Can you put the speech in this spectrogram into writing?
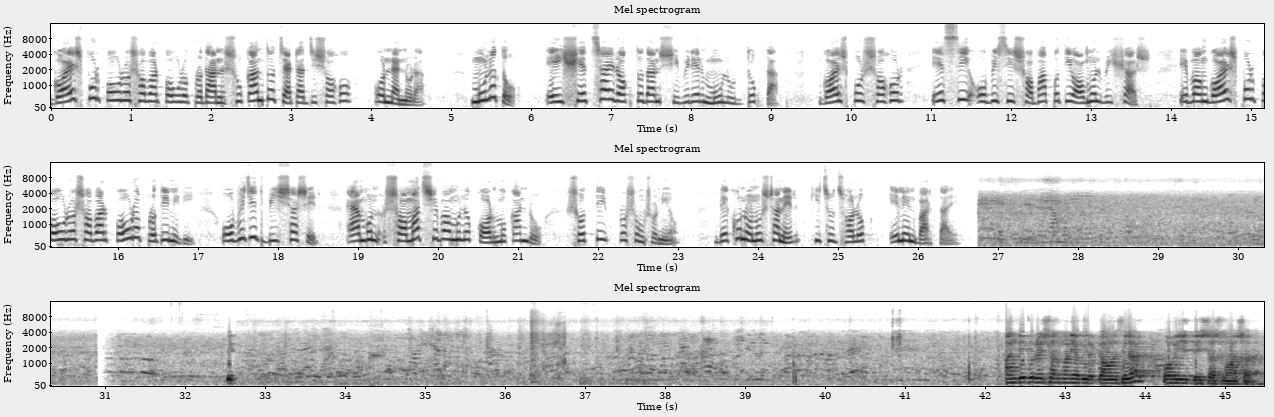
গয়েশপুর পৌরসভার পৌরপ্রধান সুকান্ত চ্যাটার্জি সহ অন্যান্যরা। মূলত এই স্বেচ্ছায় রক্তদান শিবিরের মূল উদ্যোক্তা গয়েশপুর শহর এসসি ওবিসি সভাপতি অমল বিশ্বাস এবং গয়েশপুর পৌরসভার পৌর প্রতিনিধি অভিজিৎ বিশ্বাসের এমন সমাজসেবামূলক কর্মকাণ্ড সত্যি প্রশংসনীয়। দেখুন অনুষ্ঠানের কিছু ঝলক এনেন বার্তায়। শান্তিপুরের সম্মানীয় কাউন্সিলর অভিজিৎ বিশ্বাস মহাশয়।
